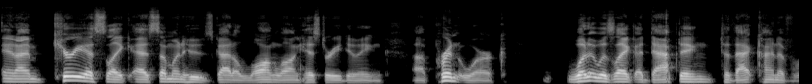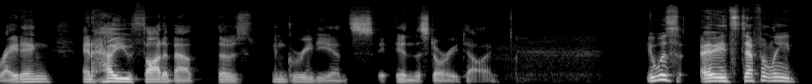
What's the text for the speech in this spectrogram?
And I'm curious, like, as someone who's got a long, long history doing uh, print work, what it was like adapting to that kind of writing and how you thought about those ingredients in the storytelling. It was, it's definitely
